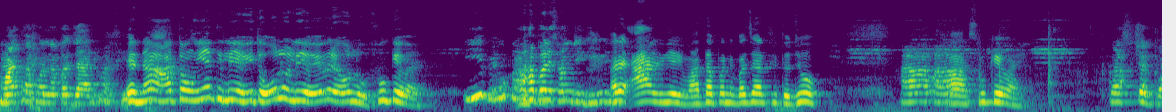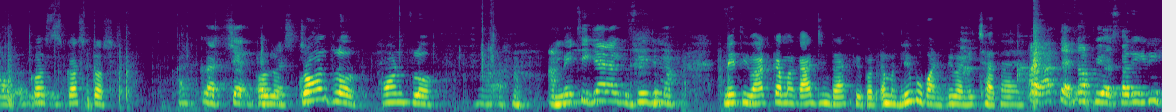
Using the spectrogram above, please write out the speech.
માધાપરના બજારમાંથી. એ ના આ તો હું અહીંયાથી લઈ આવી તો ઓલો લઈ આવ્યો એવરે ઓલું શું કહેવાય? ઈ ભલે સમજી ગયું. અરે આ લઈ આવી માધાપરની બજારથી તો જો. આ શું કહેવાય? કસ્ટર્ડ પાવડર કસ કસ્ટર કસ્ટર્ડ ઓલો કોર્ન ફ્લોર કોર્ન ફ્લોર મેથી ક્યાં રાખ્યું ફ્રીજમાં? મેથી વાટકામાં કાઢીને રાખવી પડે. એમાં લીંબુ પાણી પીવાની ઈચ્છા થાય. રાતે ન પીએ શરીરી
